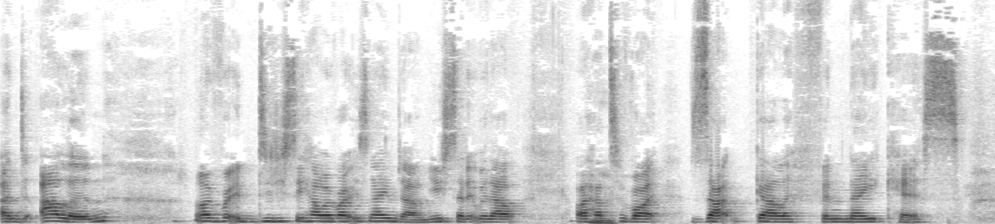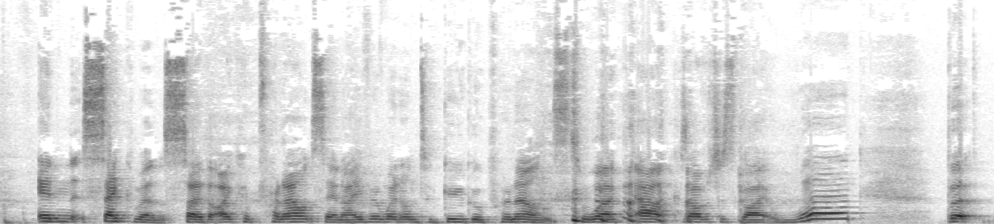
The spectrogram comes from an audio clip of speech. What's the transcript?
and Alan, I've written. Did you see how I wrote his name down? You said it without. I had to write Zach Galifianakis in segments so that I could pronounce it. And I even went on to Google Pronounce to work it out because I was just like, what? But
